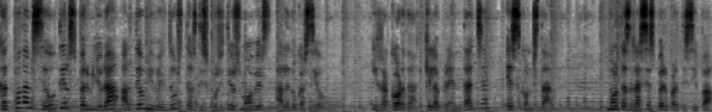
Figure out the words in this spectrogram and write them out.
que et poden ser útils per millorar el teu nivell d'ús dels dispositius mòbils a l'educació. I recorda que l'aprenentatge és constant. Moltes gràcies per participar.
